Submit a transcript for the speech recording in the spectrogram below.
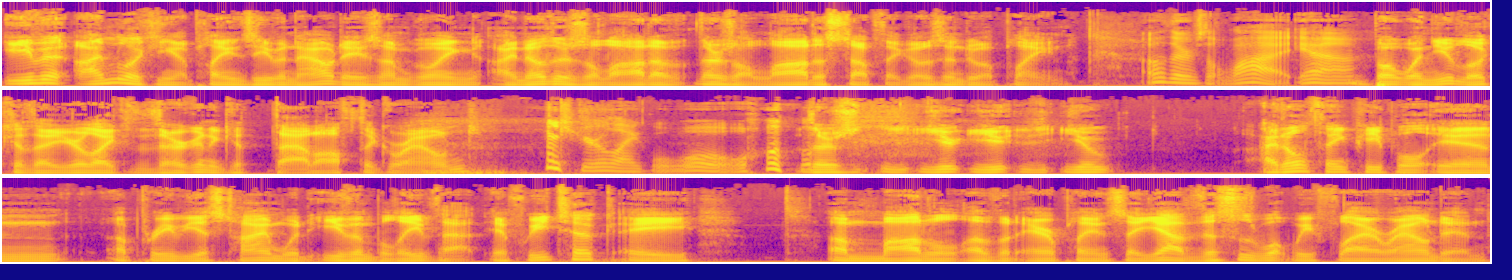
even I'm looking at planes even nowadays. I'm going, I know there's a lot of there's a lot of stuff that goes into a plane, Oh, there's a lot. Yeah, but when you look at that, you're like, they're going to get that off the ground. you're like, whoa. There's you you you. I don't think people in a previous time would even believe that if we took a a model of an airplane and say, yeah, this is what we fly around in.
